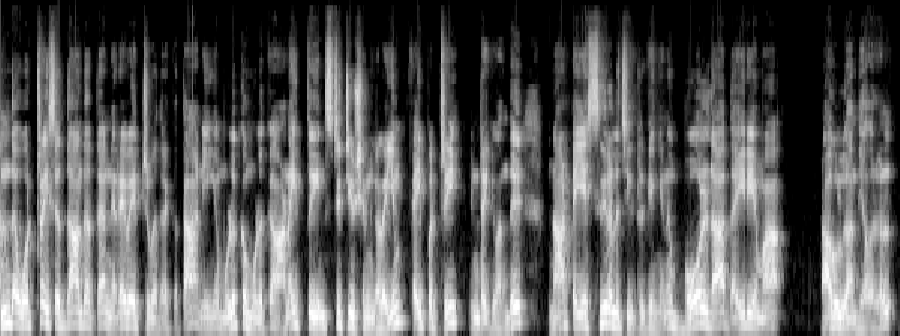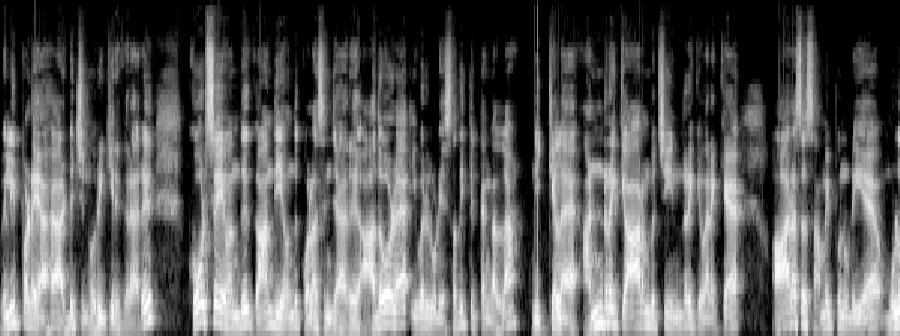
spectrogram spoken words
அந்த ஒற்றை சித்தாந்தத்தை நிறைவேற்றுவதற்கு தான் நீங்கள் முழுக்க முழுக்க அனைத்து இன்ஸ்டிடியூஷன்களையும் கைப்பற்றி இன்றைக்கு வந்து நாட்டையே சீரழிச்சுக்கிட்டு இருக்கீங்கன்னு போல்டாக தைரியமாக ராகுல் காந்தி அவர்கள் வெளிப்படையாக அடிச்சு நொறுக்கி இருக்கிறாரு கோட்ஸே வந்து காந்தியை வந்து கொலை செஞ்சாரு. அதோட இவர்களுடைய சதித்திட்டங்கள்லாம் நிக்கல. அன்றைக்கு ஆரம்பிச்சு இன்றைக்கு வரைக்க ஆர்எஸ்எஸ் அமைப்பினுடைய முழு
